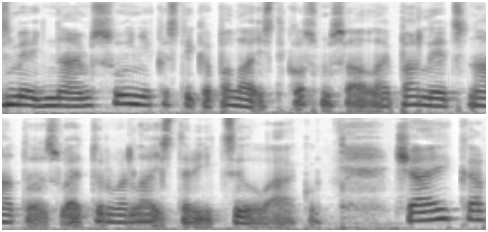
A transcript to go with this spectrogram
izmēģinājuma suņi, kas tika palaisti kosmosā, lai pārliecinātos, vai tur var laist arī cilvēku. Čaika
